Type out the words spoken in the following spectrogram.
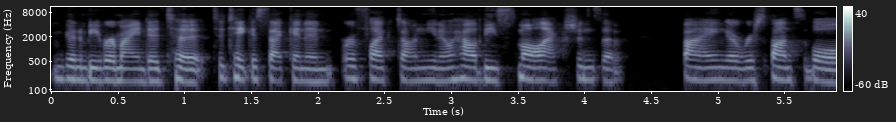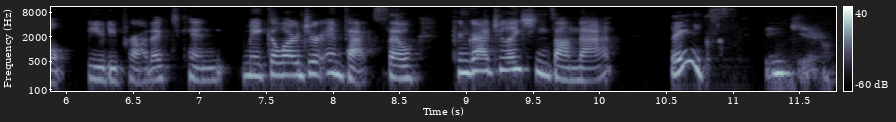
going to be reminded to to take a second and reflect on you know how these small actions of buying a responsible beauty product can make a larger impact. So, congratulations on that. Thanks. Thank you.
